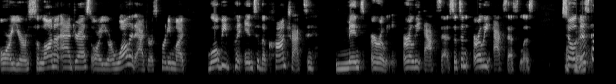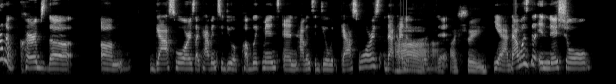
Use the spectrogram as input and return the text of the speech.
or your Solana address or your wallet address pretty much will be put into the contract to mint early, early access. So it's an early access list. So okay. this kind of curbs the um, gas wars, like having to do a public mint and having to deal with gas wars. That kind ah, of curbs it. I see. Yeah, that was the initial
